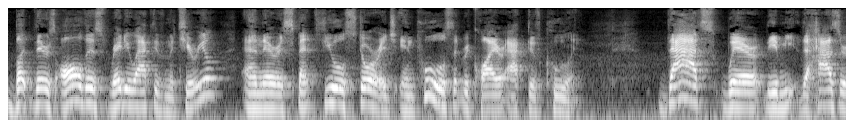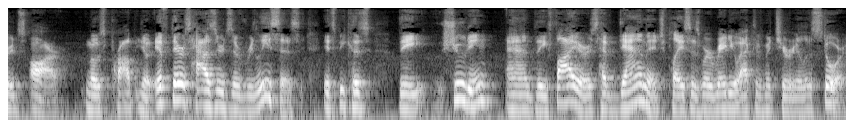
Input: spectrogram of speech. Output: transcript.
but there's all this radioactive material, and there is spent fuel storage in pools that require active cooling. that's where the the hazards are most prob. You know, if there's hazards of releases, it's because the shooting and the fires have damaged places where radioactive material is stored.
